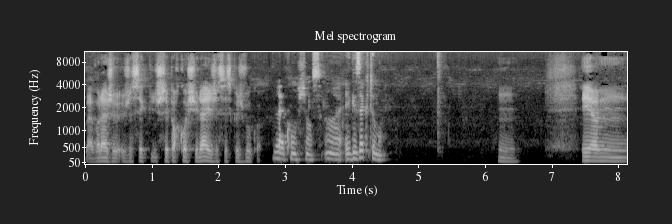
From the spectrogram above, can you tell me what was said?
bah voilà, je, je sais, je sais pourquoi je suis là et je sais ce que je veux, quoi. La confiance, ouais, exactement. Hmm. Et euh,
